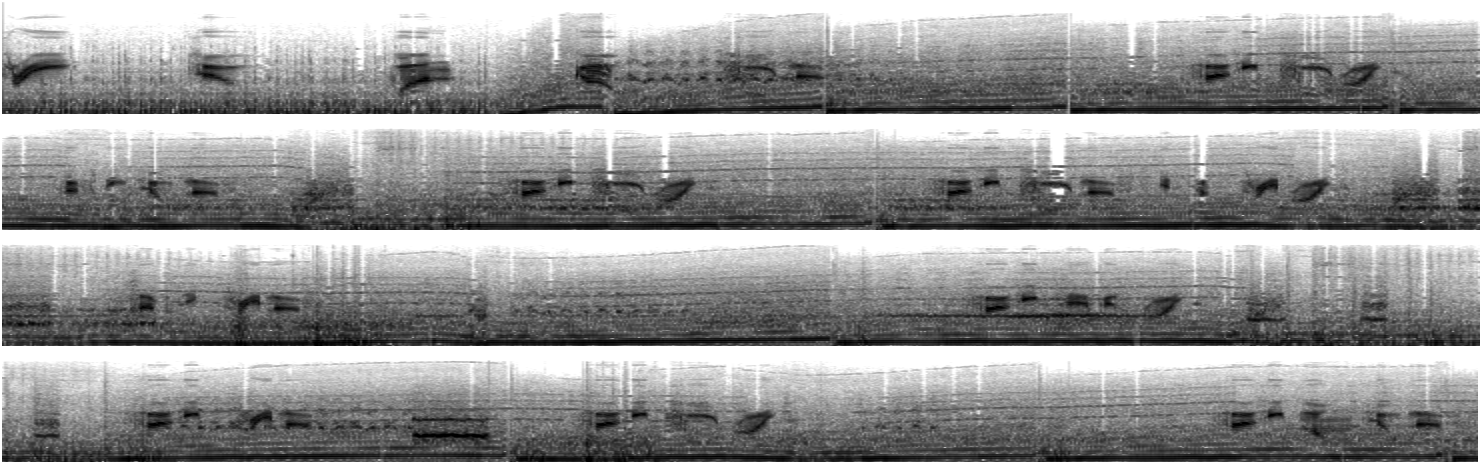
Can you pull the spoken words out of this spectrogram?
three, two, one, go. Four left. Thirty-four right. Fifty-two left. Thirty-four right. Thirty-four left. Into three right. Seventy-three left. Thirty-seven right. Thirty-three left. Thirty-four right. Thirty long two left.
